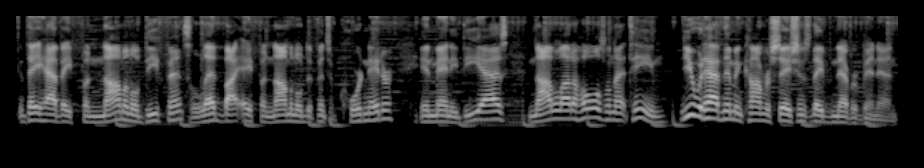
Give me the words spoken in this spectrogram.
They have a phenomenal defense led by a phenomenal defensive coordinator in Manny Diaz. Not a lot of holes on that team. You would have them in conversations they've never been in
